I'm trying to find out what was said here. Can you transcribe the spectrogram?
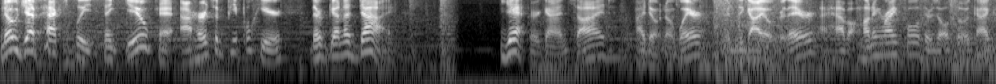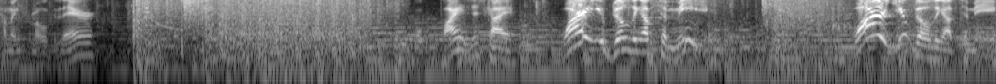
No jetpacks, please. Thank you. Okay, I heard some people here. They're gonna die. Yeah, there's a guy inside. I don't know where. There's a guy over there. I have a hunting rifle. There's also a guy coming from over there. Why is this guy... Why are you building up to me? Why are you building up to me?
